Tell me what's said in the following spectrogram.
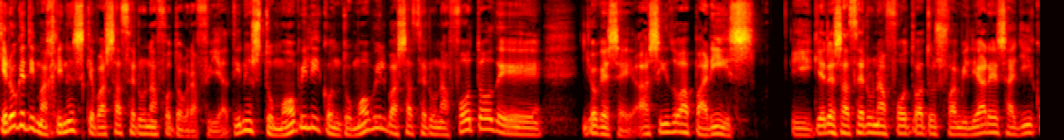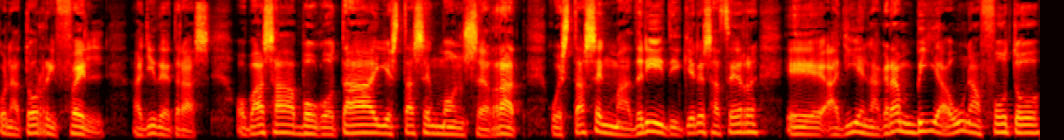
Quiero que te imagines que vas a hacer una fotografía. Tienes tu móvil y con tu móvil vas a hacer una foto de, yo qué sé, has ido a París y quieres hacer una foto a tus familiares allí con la Torre Eiffel, allí detrás, o vas a Bogotá y estás en Montserrat, o estás en Madrid y quieres hacer eh, allí en la Gran Vía una foto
